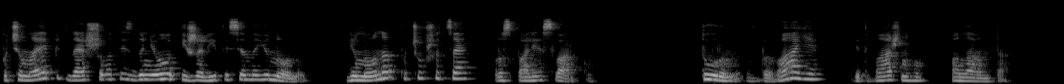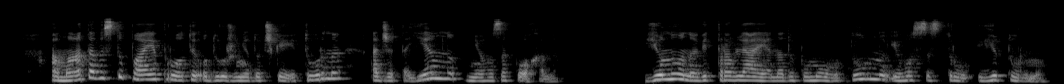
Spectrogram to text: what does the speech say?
починає підлещуватись до нього і жалітися на Юнону. Юнона, почувши це, розпалює сварку. Турн вбиває відважного Паланта. Амата виступає проти одруження дочки і Турна, адже таємно в нього закохана. Юнона відправляє на допомогу Турну його сестру Ютурну.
